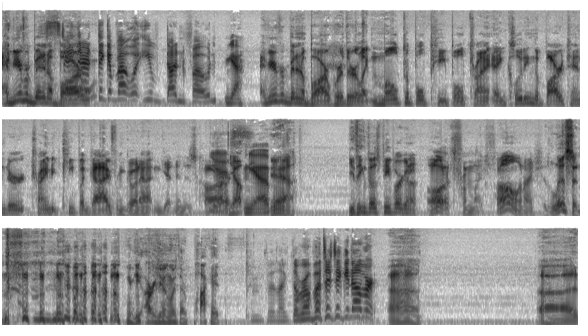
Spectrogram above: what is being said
Have you ever been in a bar? Stay there bar? and think about what you've done, phone. Yeah. Have you ever been in a bar where there are like multiple people trying, including the bartender, trying to keep a guy from going out and getting in his car? Yes. Yep. Yep. Yeah. You think those people are gonna? Oh, it's from my phone. I should listen. You'd be arguing with their pocket. Be like the robots are taking over. Uh. Uh.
